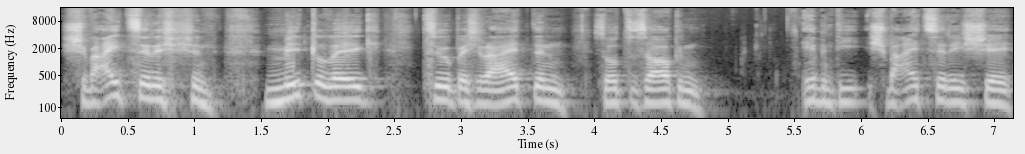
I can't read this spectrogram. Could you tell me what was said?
schweizerischen Mittelweg zu beschreiten, sozusagen eben die schweizerische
